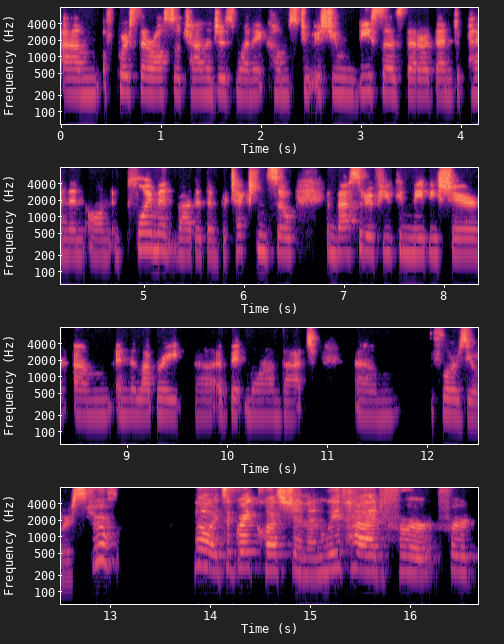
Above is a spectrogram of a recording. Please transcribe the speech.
Um, of course, there are also challenges when it comes to issuing visas that are then dependent on employment rather than protection. So Ambassador, if you can maybe share um, and elaborate uh, a bit more on that. Um, the floor is yours. Sure. No, it's a great question. And we've had for, for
